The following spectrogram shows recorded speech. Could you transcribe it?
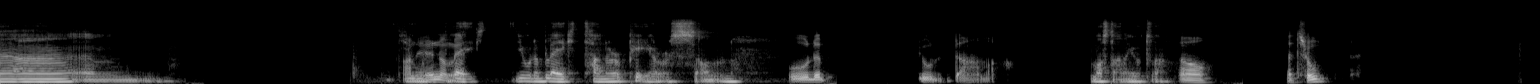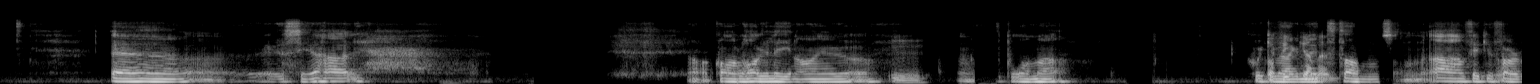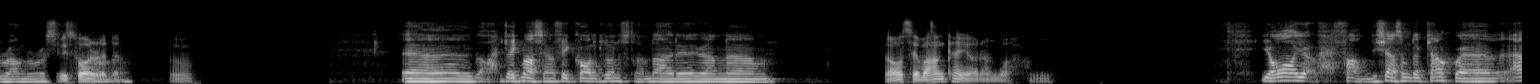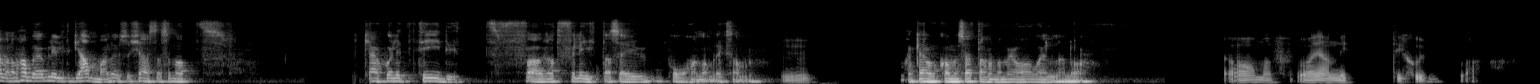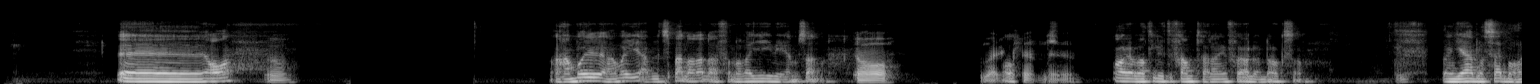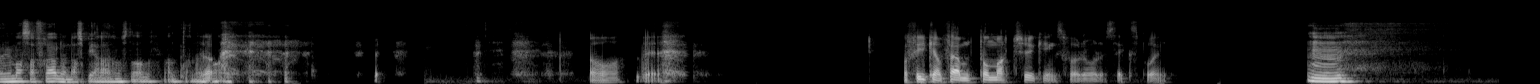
han är det Blake, gjorde Blake Tanner Pearson. Och det gjorde han va? Måste han ha gjort va? Ja, jag tror uh, Se här. Ja, Karl Hagelin har han ju mm. på med. Skickade iväg Nate Thompson. Han fick ju ja. third rounder. Visst var det det? Ja, Jake Massian fick Karl Grundström där. Det är ju en... Um... Ja, se vad han kan göra ändå. Mm. Ja, ja, fan det känns som det kanske, även om han börjar bli lite gammal nu så känns det som att kanske lite tidigt för att förlita sig på honom. Liksom. Mm. Man kanske kommer sätta honom i AHL ändå. Ja, man, vad är han? 97? Va? Eh, ja. ja. Han var, ju, han var ju jävligt spännande där för några JVM sen. Ja, verkligen. Och har varit lite framträdande i Frölunda också. Den jävla Sebbe har ju en massa Frölunda-spelare som står och väntar nu. Ja. Ja, det... Vad fick han? 15 matcher i Kings förra året, 6 poäng. Mm.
